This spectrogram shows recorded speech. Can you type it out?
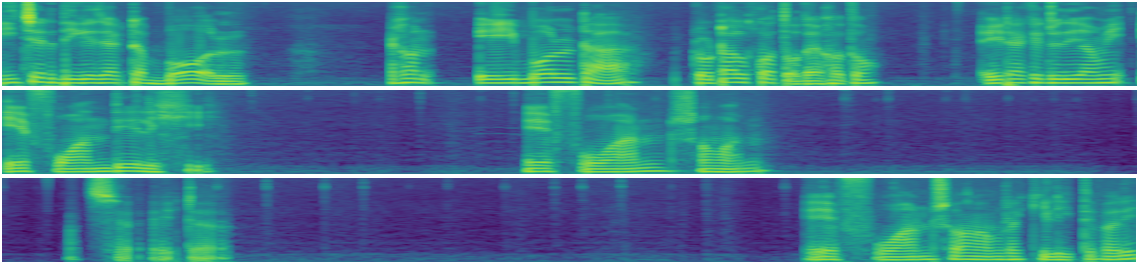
নিচের দিকে যে একটা বল, এখন এই বলটা টোটাল কত? দেখো তো, এটাকে যদি আমি এফ ওয়ান দিয়ে লিখি এফ ওয়ান সমান আচ্ছা এটা এফ ওয়ান সমান আমরা কি লিখতে পারি?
